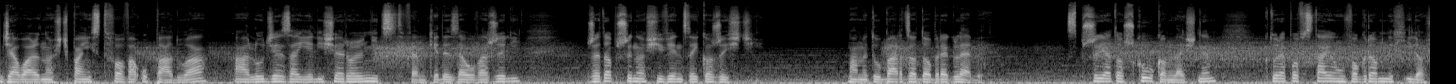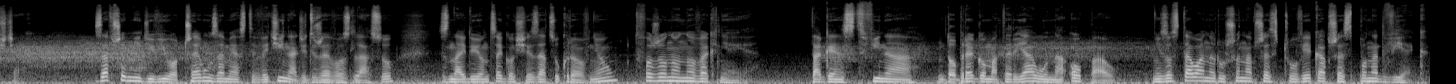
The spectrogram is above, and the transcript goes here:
Działalność państwowa upadła, a ludzie zajęli się rolnictwem, kiedy zauważyli, że to przynosi więcej korzyści. Mamy tu bardzo dobre gleby. Sprzyja to szkółkom leśnym, które powstają w ogromnych ilościach. Zawsze mnie dziwiło, czemu zamiast wycinać drzewo z lasu, znajdującego się za cukrownią, tworzono nowe knieje. Ta gęstwina dobrego materiału na opał nie została naruszona przez człowieka przez ponad wiek.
